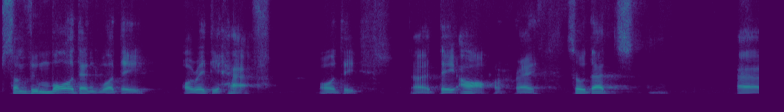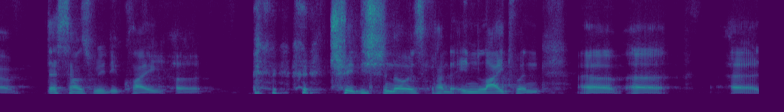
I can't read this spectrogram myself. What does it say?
something more than what they already have or they uh, they are right so that's uh, that sounds really quite uh, traditional it's kind of enlightenment uh, uh, uh,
